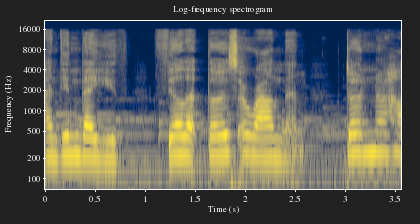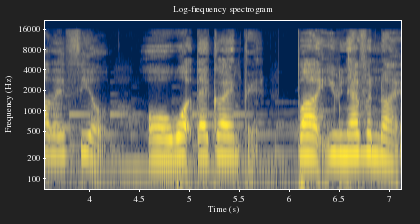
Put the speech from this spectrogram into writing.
and in their youth feel that those around them don't know how they feel or what they're going through. But you never know.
